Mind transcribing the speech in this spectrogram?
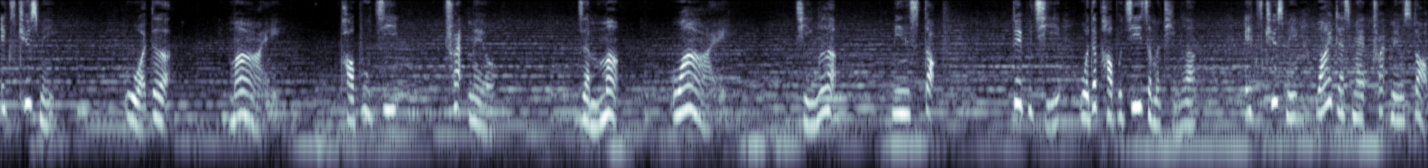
excuse me。我的 my 跑步机 treadmill 怎么 why 停了 means stop。对不起，我的跑步机怎么停了？Excuse me, why does my treadmill stop?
